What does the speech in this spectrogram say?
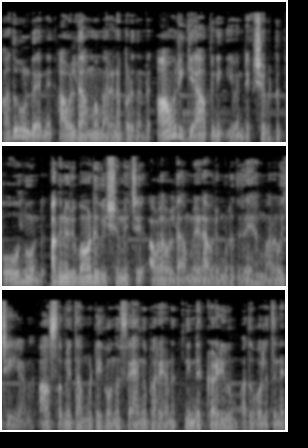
അതുകൊണ്ട് തന്നെ അവളുടെ അമ്മ മരണപ്പെടുന്നുണ്ട്. ആ ഒരു ഗ്യാപ്പിന് ഇവൻ രക്ഷപ്പെട്ടു പോകുന്നുണ്ട് അങ്ങനെ ഒരുപാട് വിഷമിച്ച് അവൾ അവളുടെ അമ്മയുടെ ആ ഒരു മൃതദേഹം മറവ് ചെയ്യാണ് ആ സമയത്ത് അങ്ങോട്ടേക്ക് വന്ന ഫാങ് പറയാണ് നിന്റെ കഴിവും അതുപോലെ തന്നെ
